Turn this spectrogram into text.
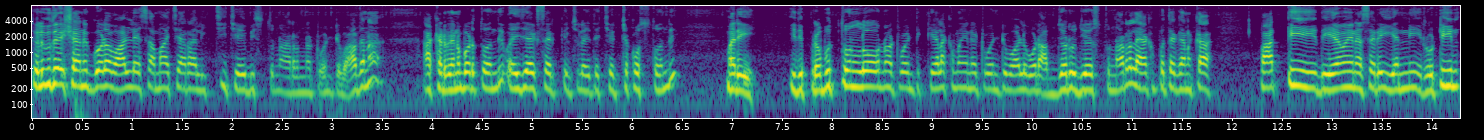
తెలుగుదేశానికి కూడా వాళ్ళే సమాచారాలు ఇచ్చి చేపిస్తున్నారన్నటువంటి వాదన అక్కడ వినబడుతోంది. వైజాగ్ సర్కిల్స్లో అయితే చర్చకొస్తోంది. మరి ఇది ప్రభుత్వంలో ఉన్నటువంటి కీలకమైనటువంటి వాళ్ళు కూడా అబ్జర్వ్ చేస్తున్నారా? లేకపోతే కనుక పార్టీ ఇది ఏమైనా సరే ఇవన్నీ రొటీన్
